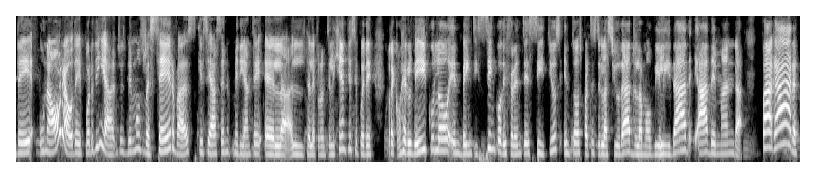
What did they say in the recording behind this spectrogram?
de una hora o de por día. Entonces vemos reservas que se hacen mediante el, el teléfono inteligente. Se puede recoger el vehículo en 25 diferentes sitios en todas partes de la ciudad, de la movilidad a demanda. Pagar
